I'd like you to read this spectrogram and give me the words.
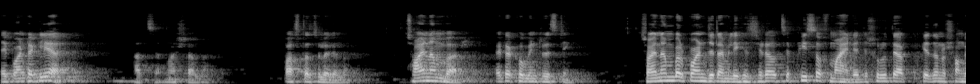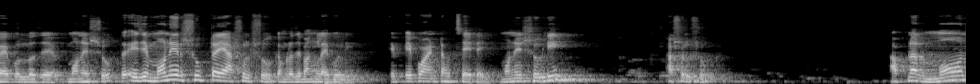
এই পয়েন্টটা ক্লিয়ার আচ্ছা মার্শাল্লাহ পাঁচটা চলে গেল। ছয় নাম্বার এটা খুব ইন্টারেস্টিং ছয় নাম্বার পয়েন্ট যেটা আমি লিখেছি, সেটা হচ্ছে পিস অফ মাইন্ড এই যে শুরুতে কে যেন সংজ্ঞায় বলল যে মনের সুখ, তো এই যে মনের সুখটাই আসল সুখ, আমরা যে বাংলায় বলি, এ- পয়েন্টটা হচ্ছে এটাই। মনের সুখই আসল সুখ। আপনার মন,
